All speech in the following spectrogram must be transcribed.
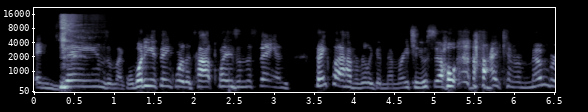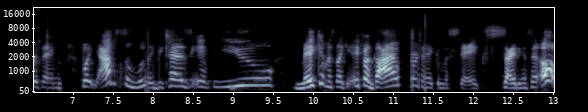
and games and like, well, what do you think were the top plays in this thing? And thankfully I have a really good memory too, so mm-hmm. I can remember things. But absolutely, because if you make a mistake, if a guy were to make a mistake, citing and say, "Oh,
